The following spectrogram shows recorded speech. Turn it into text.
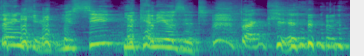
Thank you. You see, you can use it. Thank you.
